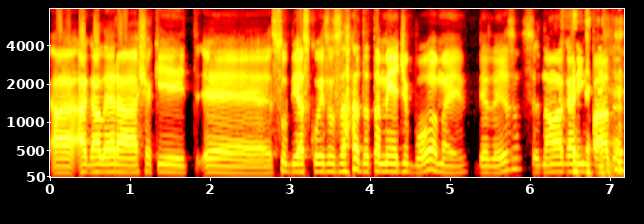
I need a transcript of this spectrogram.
a, a galera acha que é, subir as coisas usadas também é de boa, mas beleza. Você dá uma garimpada.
